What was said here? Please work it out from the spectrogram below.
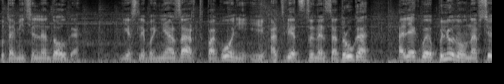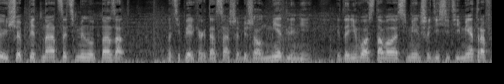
утомительно долго. Если бы не азарт погони и ответственность за друга, Олег бы плюнул на все еще 15 минут назад. Но теперь, когда Саша бежал медленнее, и до него оставалось меньше 10 метров,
